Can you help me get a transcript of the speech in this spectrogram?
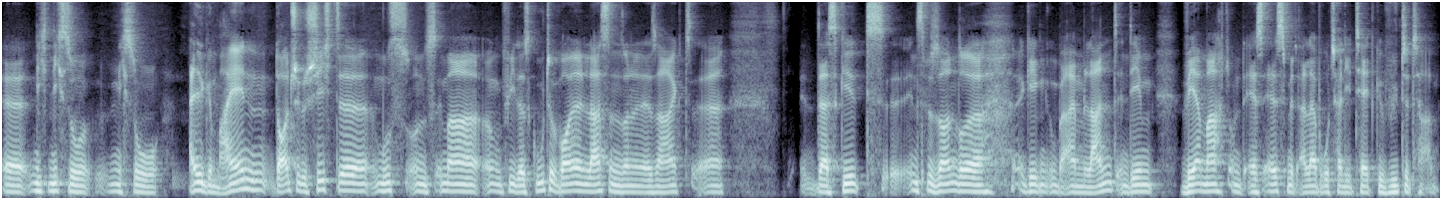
äh, nicht, nicht, so, nicht so allgemein, deutsche Geschichte muss uns immer irgendwie das Gute wollen lassen, sondern er sagt, äh, das gilt insbesondere gegenüber einem Land, in dem Wehrmacht und SS mit aller Brutalität gewütet haben.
